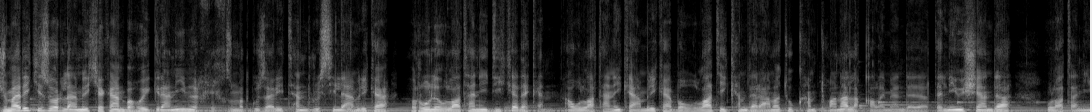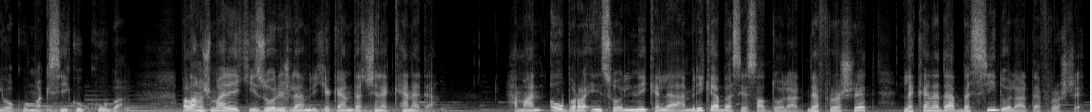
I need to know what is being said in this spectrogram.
ژمارێکی زۆر لە ئەمریکیەکان بەهۆی گرانی نرخی خزمەتگوزاری تەندروستی لە ئەمریکا ڕوو لە وڵاتانی دیکە دەکەن ئەو وڵاتانی کە ئەمریکا بە وڵاتی کەم دەرامەت و کەم توانا لە قەڵەمیان دەدات لە نێویشیاندا وڵاتانی وەکو مەکسیک و کوبا بەڵام ژمارەیەکی زۆریش لە ئەمریکەکان دەچنە کەنەدا هەمان ئەو بڕە ئینسۆلینی کە لە ئەمریکا بە 300 دلار دەفرۆشرێت لە کەنەدا بە سی دلار دەفرۆشرێت.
